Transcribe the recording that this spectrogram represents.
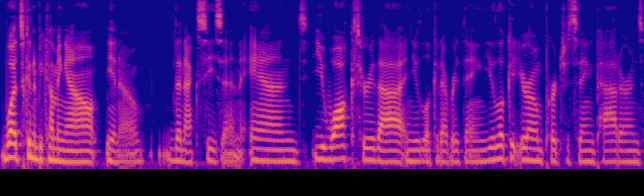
what's going to be coming out, you know, the next season. And you walk through that and you look at everything. You look at your own purchasing patterns.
